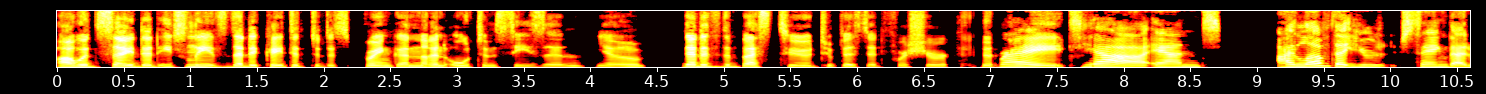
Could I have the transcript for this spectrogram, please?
I would say that Italy is dedicated to the spring and, and autumn season. You know, that is the best to to visit for sure. Right. Yeah. And I love that you're saying that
